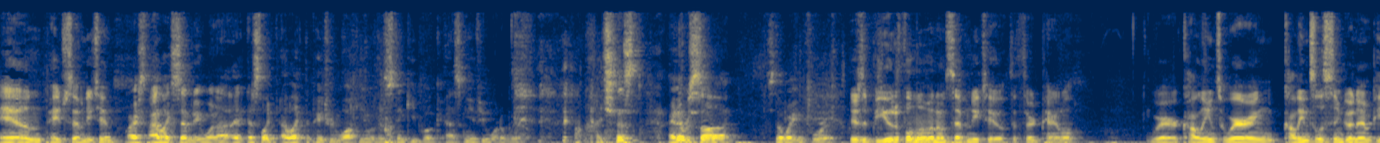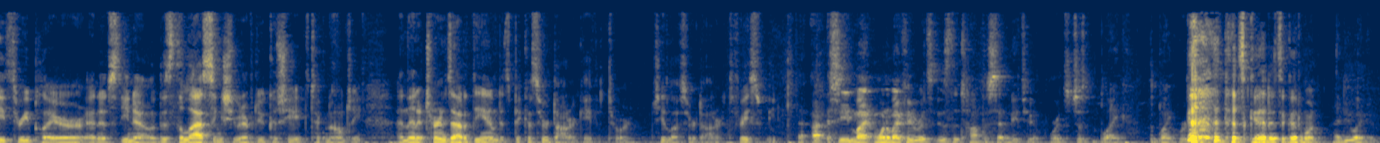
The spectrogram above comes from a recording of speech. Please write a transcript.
And page seventy two. I, I like seventy one. I, I just like I like the patron walking in with a stinky book asking if you want to win. I just I never saw it. Still waiting for it. There's a beautiful moment on 72, the third panel, where Colleen's wearing, Colleen's listening to an MP3 player, and it's, you know, this is the last thing she would ever do because she hates technology. And then it turns out at the end it's because her daughter gave it to her. She loves her daughter. It's very sweet. I, see, my one of my favorites is the top of seventy two, where it's just blank, the blank word. That's good. It's a good one. I do like it.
